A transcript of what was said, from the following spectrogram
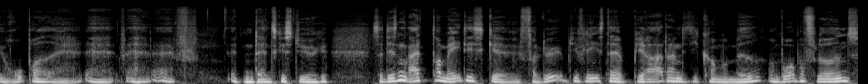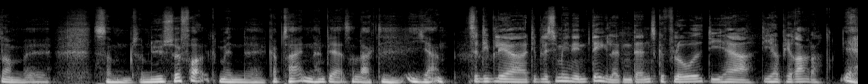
erobret af, af, af, af af den danske styrke. Så det er sådan et ret dramatisk øh, forløb. De fleste af piraterne de kommer med ombord på flåden som, øh, som, som nye søfolk, men øh, kaptajnen han bliver altså lagt i, i jern. Så de bliver, de bliver simpelthen en del af den danske flåde, de her, de her pirater? Ja,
